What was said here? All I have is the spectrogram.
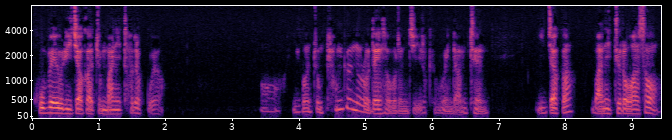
고배율 이자가 좀 많이 터졌고요. 어, 이건 좀 평균으로 내서 그런지 이렇게 보이는데 아무튼 이자가 많이 들어와서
